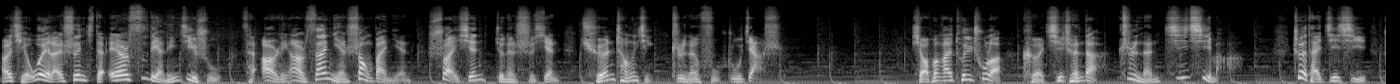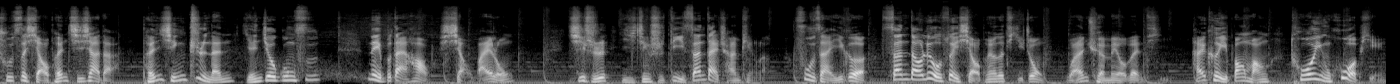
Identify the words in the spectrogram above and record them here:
而且未来升级的 L 4.0技术，在2023年上半年率先就能实现全场景智能辅助驾驶。小鹏还推出了可骑乘的智能机器码。这台机器出自小鹏旗下的鹏行智能研究公司，内部代号“小白龙”，其实已经是第三代产品了。负载一个三到六岁小朋友的体重完全没有问题，还可以帮忙托运货品。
